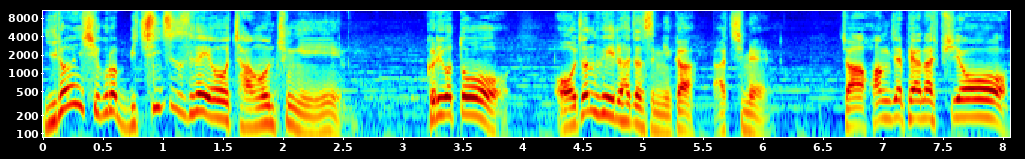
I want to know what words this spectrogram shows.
이런 식으로 미친 짓을 해요. 장원충이. 그리고 또 어전 회의를 하지 않습니까? 아침에. 자, 황제 폐하하십시오.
